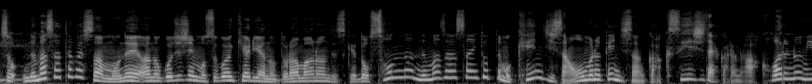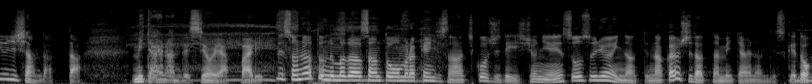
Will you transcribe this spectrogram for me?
そう、沼沢隆さんもね、あの、ご自身もすごいキャリアのドラマーなんですけど、そんな沼沢さんにとっても、ケンジさん、大村健二さん、学生時代からの憧れのミュージシャンだった。みたいなんですよ、やっぱり。で、その後沼沢さんと大村健二さんあちこちで一緒に演奏するようになって仲良しだったみたいなんですけど、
